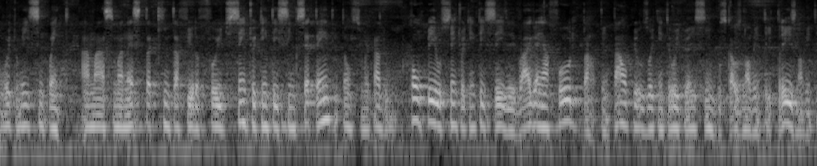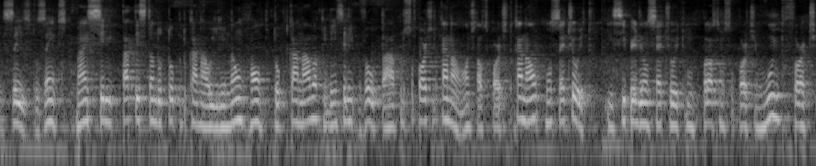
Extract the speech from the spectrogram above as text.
um 8650. A máxima nesta quinta-feira foi de 185,70, então se o mercado romper os 186, ele vai ganhar fôlego para tentar romper os 88 e aí sim buscar os 93, 96, 200. Mas se ele está testando o topo do canal e ele não rompe o topo do canal, a tendência é ele voltar para o suporte do canal. Onde está o suporte do canal? 178. E se perder um 78, um próximo suporte muito forte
